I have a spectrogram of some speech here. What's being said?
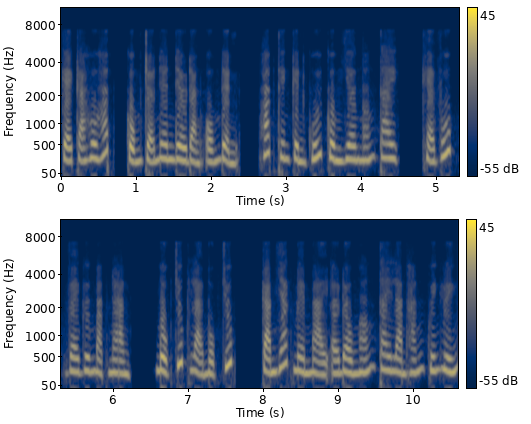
kể cả hô hấp cũng trở nên đều đặn ổn định, Hoắc Thiên Kình cuối cùng giơ ngón tay, khẽ vuốt ve gương mặt nàng, một chút lại một chút, cảm giác mềm mại ở đầu ngón tay làm hắn quyến luyến.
